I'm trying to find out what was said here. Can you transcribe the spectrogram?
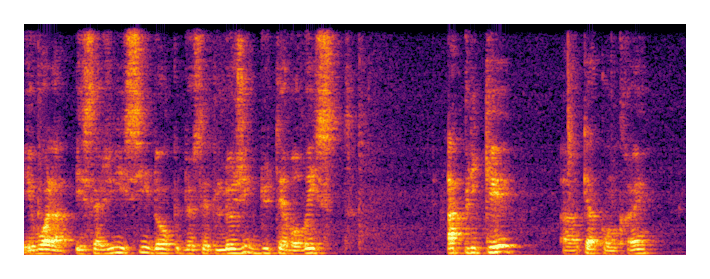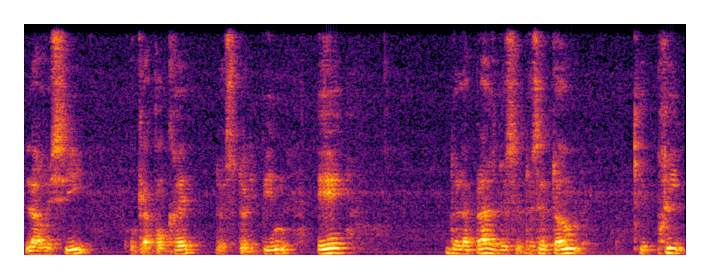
Et voilà, il s'agit ici donc de cette logique du terroriste appliquée à un cas concret la Russie, au cas concret de Stolypine, et de la place de, cet homme qui est pris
